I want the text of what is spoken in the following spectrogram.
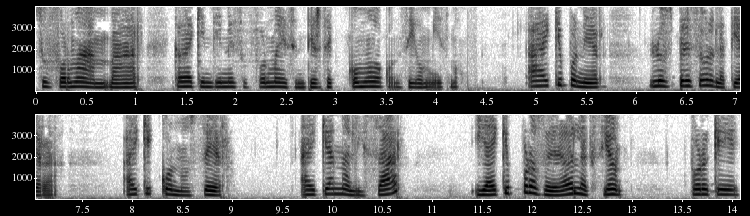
su forma de amar, cada quien tiene su forma de sentirse cómodo consigo mismo. Hay que poner los pies sobre la tierra, hay que conocer, hay que analizar y hay que proceder a la acción, porque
